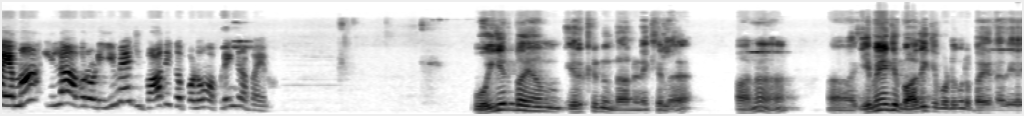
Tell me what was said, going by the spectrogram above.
பயமா இல்ல அவரோட இமேஜ் பாதிக்கப்படும் அப்படிங்கிற பயமா? உயிர் பயம் இருக்குன்னு நான் நினைக்கல. ஆனா இமேஜ் பாதிக்கப்படுங்கிற பயம் நிறைய.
